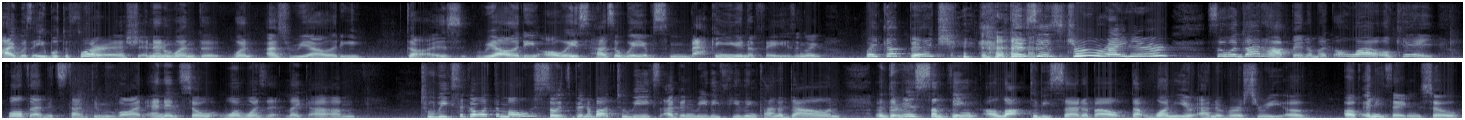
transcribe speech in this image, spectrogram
I was able to flourish. And then when the when as reality does, reality always has a way of smacking you in the face and going, "Wake up, bitch! this is true right here." So when that happened, I'm like, "Oh wow, okay. Well then it's time to move on." And then so when was it? Like um two weeks ago at the most. So it's been about two weeks. I've been really feeling kind of down. And there is something, a lot to be said about that one year anniversary of, of anything. So,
